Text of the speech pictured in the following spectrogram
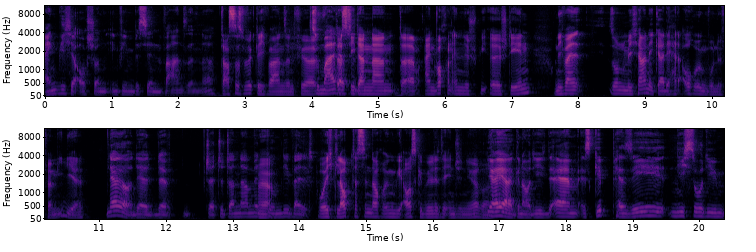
Eigentlich ja auch schon irgendwie ein bisschen Wahnsinn, ne? Das ist wirklich Wahnsinn für, Zumal dass das- die dann, dann da ein Wochenende äh, stehen. Und ich meine, so ein Mechaniker, der hat auch irgendwo eine Familie. Ja, ja, der, der jettet dann damit Ja. um die Welt. Wo ich glaube, das sind auch irgendwie ausgebildete Ingenieure. Ja, ja, genau. Die, ähm, es gibt per se nicht so die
